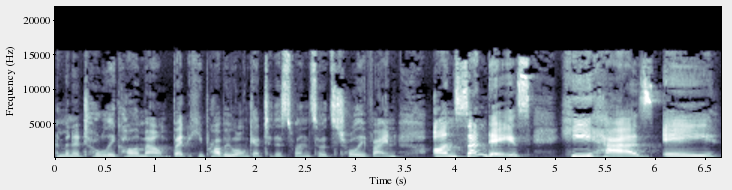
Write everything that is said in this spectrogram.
I'm going to totally call him out, but he probably won't get to this one, so it's totally fine. On Sundays, he has a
